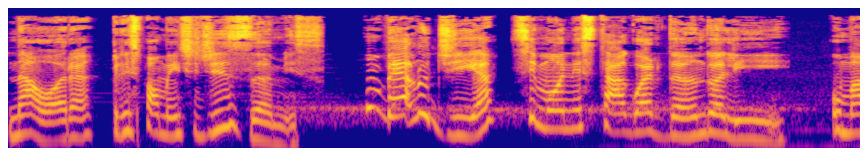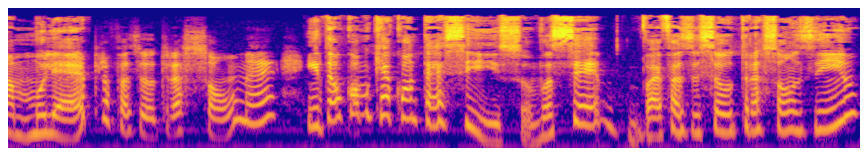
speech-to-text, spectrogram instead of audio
na hora, principalmente de exames. Um belo dia, Simone está aguardando ali uma mulher para fazer ultrassom, né? Então, como que acontece isso? Você vai fazer seu ultrassomzinho,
